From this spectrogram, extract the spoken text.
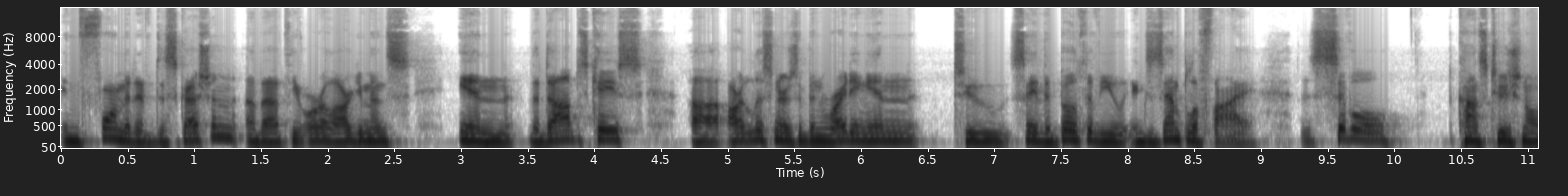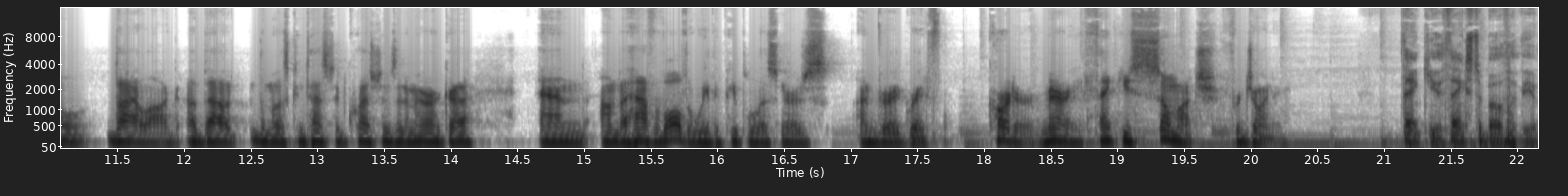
informative discussion about the oral arguments in the Dobbs case. Uh, our listeners have been writing in to say that both of you exemplify civil constitutional dialogue about the most contested questions in America. And on behalf of all the We the People listeners, I'm very grateful. Carter, Mary, thank you so much for joining. Thank you. Thanks to both of you.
